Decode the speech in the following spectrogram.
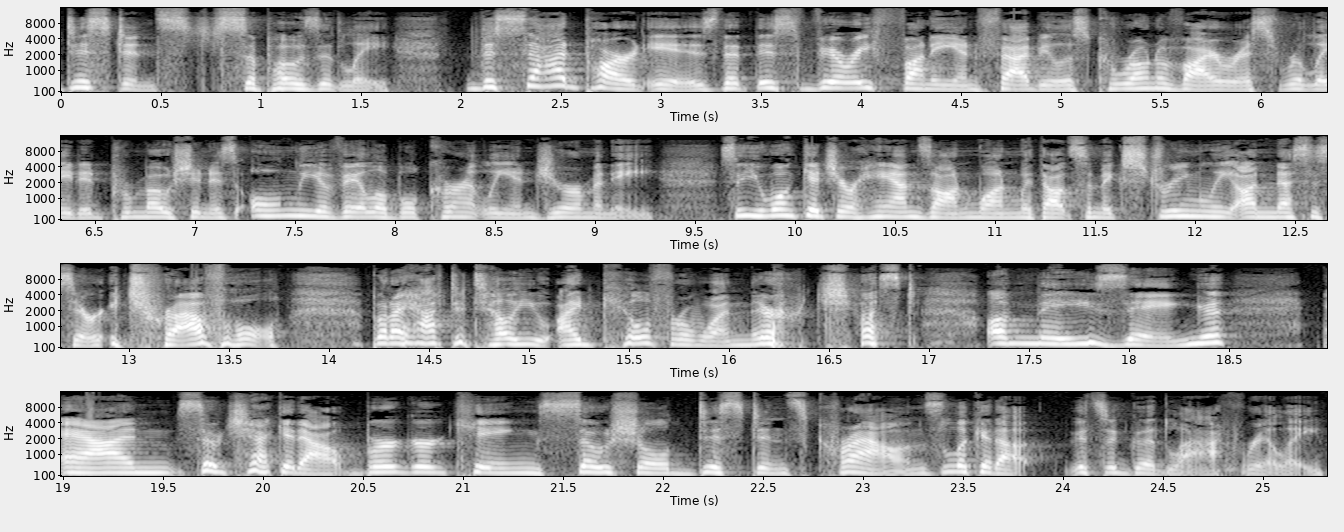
distanced, supposedly. The sad part is that this very funny and fabulous coronavirus related promotion is only available currently in Germany. So you won't get your hands on one without some extremely unnecessary travel. But I have to tell you, I'd kill for one. They're just amazing. And so check it out Burger King Social Distance Crowns. Look it up. It's a good laugh, really.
